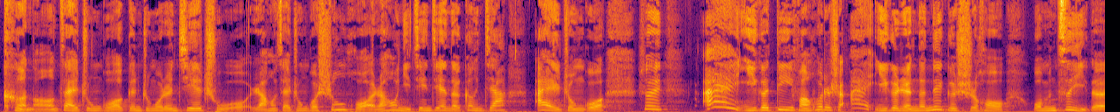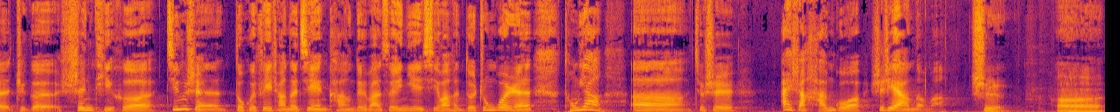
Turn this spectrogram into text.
可能在中国跟中国人接触，然后在中国生活，然后你渐渐的更加爱中国。所以，爱一个地方或者是爱一个人的那个时候，我们自己的这个身体和精神都会非常的健康，对吧？所以你也希望很多中国人同样，呃，就是爱上韩国，是这样的吗？是。呃，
